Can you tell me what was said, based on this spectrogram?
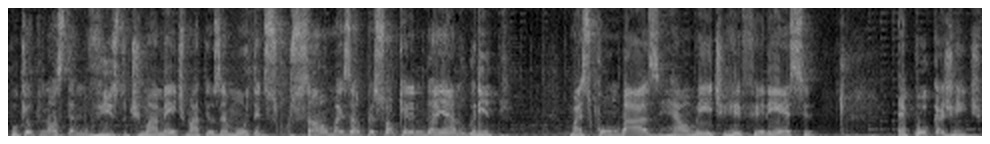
Porque o que nós temos visto ultimamente, Matheus, é muita discussão, mas é o pessoal querendo ganhar no grito. Mas com base realmente referência, é pouca gente.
